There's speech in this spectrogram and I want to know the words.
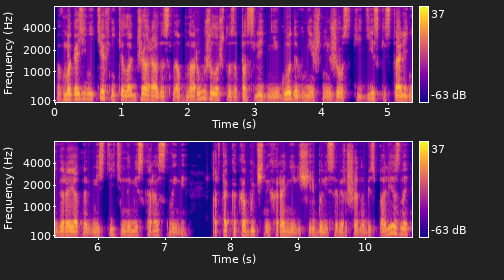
В магазине техники Лакджа радостно обнаружила, что за последние годы внешние жесткие диски стали невероятно вместительными и скоростными – а так как обычные хранилища и были совершенно бесполезны,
